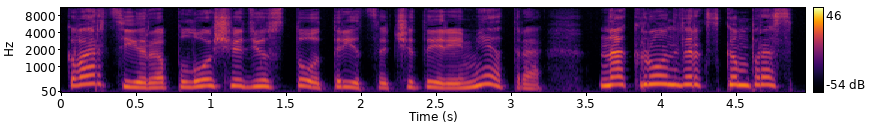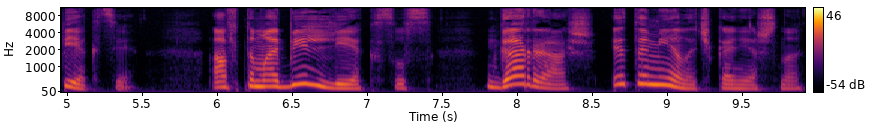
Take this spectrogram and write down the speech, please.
Квартира площадью 134 метра на Кронверкском проспекте. Автомобиль «Лексус». Гараж – это мелочь, конечно.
